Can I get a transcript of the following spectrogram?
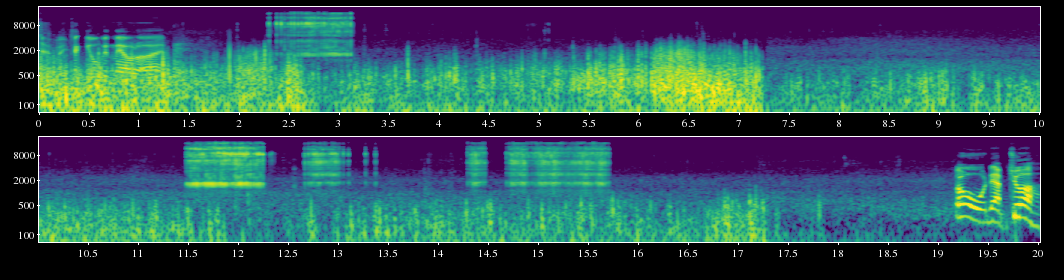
chạy phải chắc vô cái neo rồi Ồ đẹp chưa?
